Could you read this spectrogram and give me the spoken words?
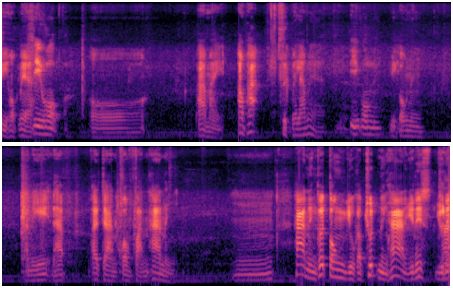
สี่หกเนี่ยสี่หก โอ้ผ้าใหม่ เอาพระศึกไปแล้วไหมอีกองค์หนึ่งอีกองค์หนึ่งอันนี้นะครับ พระอาจารย์ความฝันห้าหนึ่งห้าหนึ่งก็ตรงอยู่กับชุดหนึ่งห้าอยู่ในอยู่ใน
